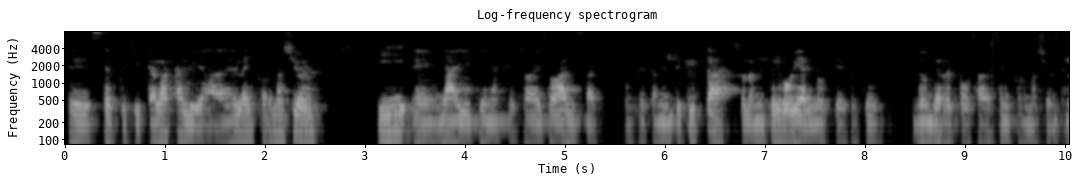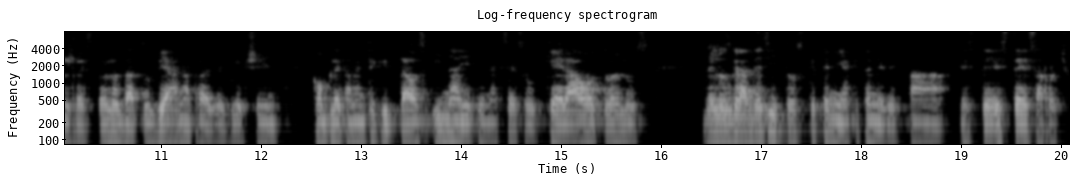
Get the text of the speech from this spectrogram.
se certifica la calidad de la información y eh, nadie tiene acceso a eso al estar completamente criptada, solamente el gobierno, que es el que donde reposa esta información. El resto de los datos viajan a través del blockchain completamente criptados y nadie tiene acceso, que era otro de los, de los grandes hitos que tenía que tener esta, este, este desarrollo.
